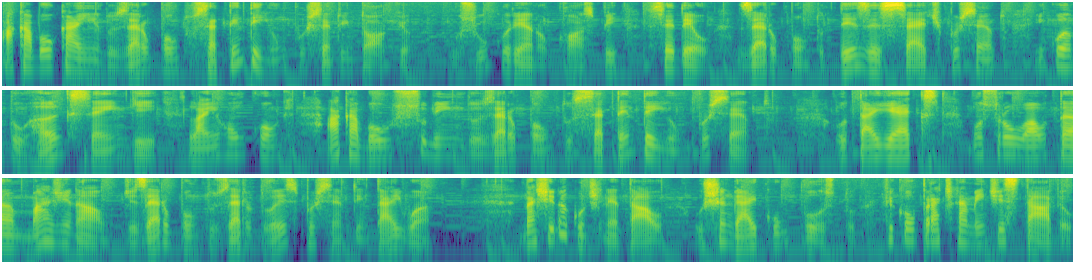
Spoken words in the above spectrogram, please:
acabou caindo 0,71% em Tóquio. O sul-coreano Kospi cedeu 0,17%, enquanto o Hang Seng, lá em Hong Kong, acabou subindo 0,71% o TAIEX mostrou alta marginal de 0,02% em Taiwan. Na China continental, o Xangai Composto ficou praticamente estável,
